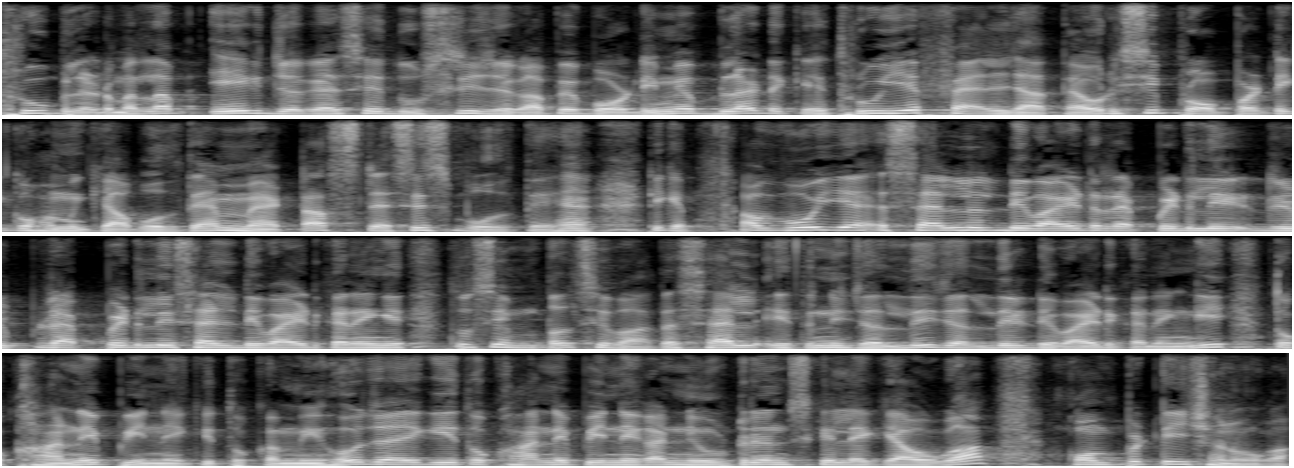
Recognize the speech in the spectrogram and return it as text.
थ्रू ब्लड मतलब एक जगह से दूसरी जगह पे बॉडी में ब्लड के थ्रू ये फैल जाता है। और इसी प्रॉपर्टी को हम क्या बोलते हैं? मेटास्टेसिस बोलते हैं। ठीक है? अब वो ये cell divide rapidly rapidly cell divide करेंगे। तो सिंपल सी बात है। सेल इतनी जल्दी जल्दी डिवाइड करेंगी तो खाने पीने की तो कमी हो जाएगी। तो खाने पीने का न्यूट्रिएंट्स के लिए क्या होगा? कंपटीशन होगा।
